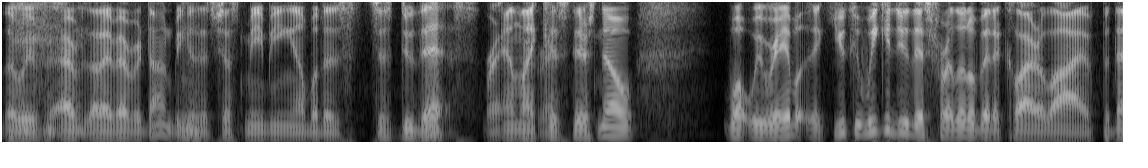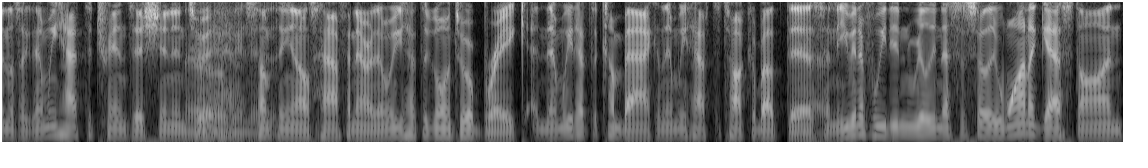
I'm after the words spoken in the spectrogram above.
that we've ever that I've ever done because it's just me being able to s- just do this, Right, And like, right, right. because there's no, what we were able like you could we could do this for a little bit of Collider Live, but then it's like then we have to transition into Oh, it- it something else half an hour. Then we have to go into a break, and then we'd have to come back, and then we'd have to talk about this. And even if we didn't really necessarily want a guest on,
